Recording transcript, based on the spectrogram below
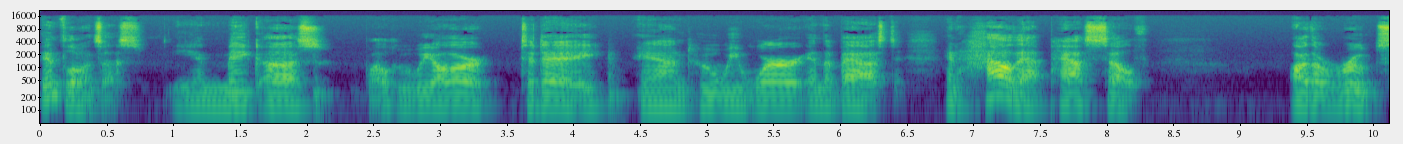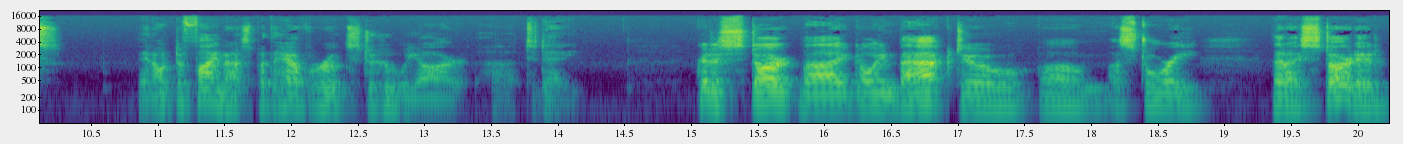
influence us and make us, well, who we are today and who we were in the past, and how that past self are the roots. They don't define us, but they have roots to who we are uh, today. I'm going to start by going back to um, a story that I started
